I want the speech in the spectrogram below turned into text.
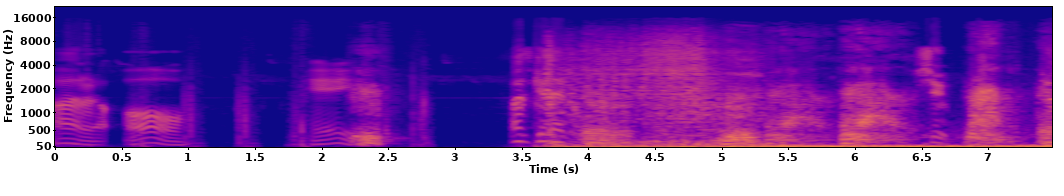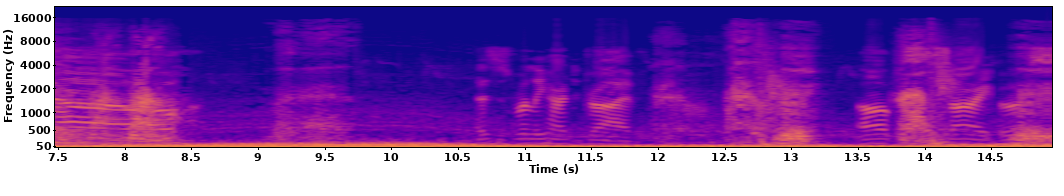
I don't know. Oh. Hey. Let's get in. Shoot. This is really hard to drive. Oh, sorry. Oops.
